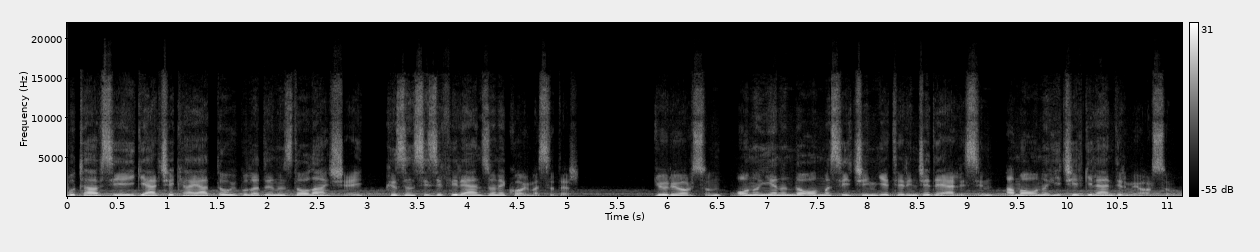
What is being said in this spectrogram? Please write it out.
Bu tavsiyeyi gerçek hayatta uyguladığınızda olan şey, kızın sizi frenzone koymasıdır. Görüyorsun, onun yanında olması için yeterince değerlisin ama onu hiç ilgilendirmiyorsun.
